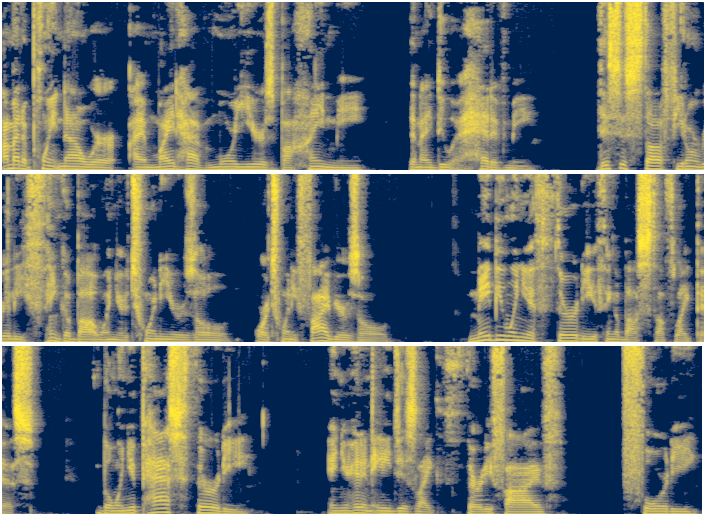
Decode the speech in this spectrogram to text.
I'm at a point now where I might have more years behind me than I do ahead of me. This is stuff you don't really think about when you're 20 years old or 25 years old. Maybe when you're 30, you think about stuff like this. But when you pass 30 and you're hitting ages like 35, 40,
